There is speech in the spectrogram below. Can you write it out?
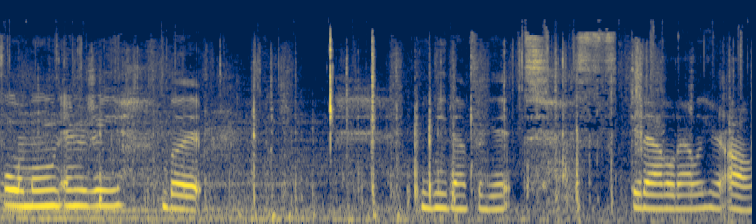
full moon energy but we about to get get out out here. Oh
